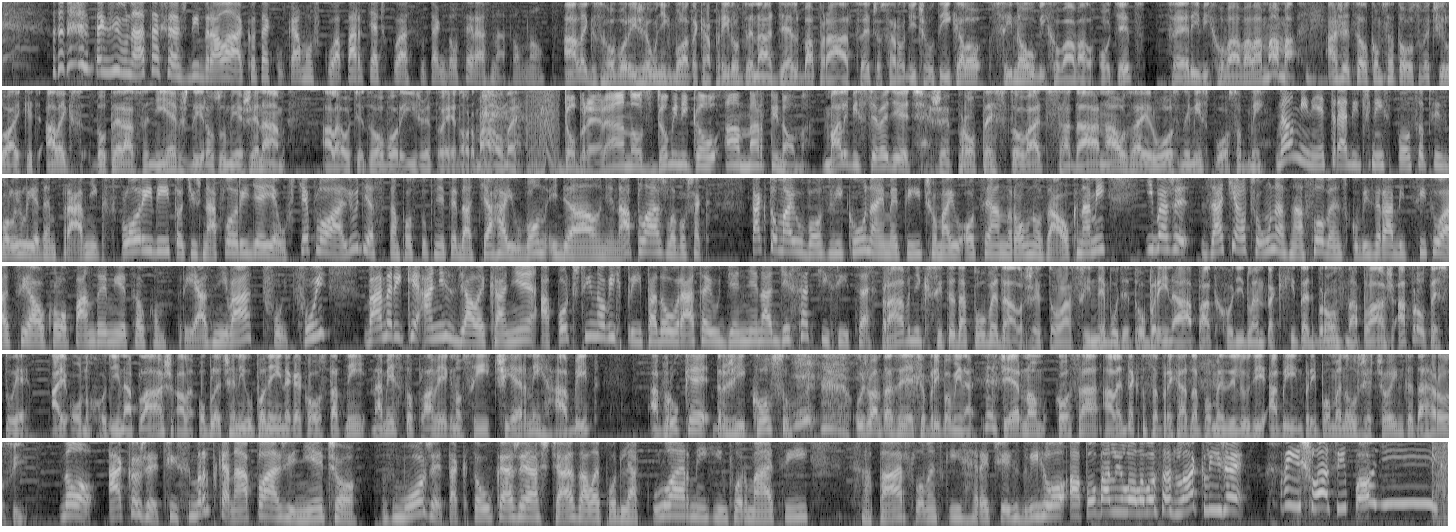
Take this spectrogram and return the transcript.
Takže ju Natáša vždy brala ako takú kamošku a parťačku a sú tak doteraz na tom, no. Alex hovorí, že u nich bola taká prirodzená deľba práce, čo sa rodičov týkalo. Synov vychovával otec, céry vychovávala mama. A že celkom sa to osvedčilo, aj keď Alex doteraz nie vždy rozumie ženám. Ale otec hovorí, že to je normálne. Dobré ráno s Dominikou a Martinom. Mali by ste vedieť, že protestovať sa dá naozaj rôznymi spôsobmi. Veľmi netradičný spôsob si zvolil jeden právnik z Floridy, totiž na Floride je už teplo a ľudia sa tam postupne teda ťahajú von ideálne na pláž, lebo však Takto majú vo zvyku, najmä tí, čo majú oceán rovno za oknami. Iba že zatiaľ, čo u nás na Slovensku vyzerá byť situácia okolo pandémie celkom priaznivá, tfuj, tfuj, v Amerike ani zďaleka nie a počty nových prípadov rátajú denne na 10 tisíce. Právnik si teda povedal, že to asi nebude dobrý nápad chodiť len tak chytať bronz na pláž a protestuje. Aj on chodí na pláž, ale oblečený úplne inak ako ostatní, namiesto plaviek nosí čierny habit a v ruke drží kosu. Už vám to asi niečo pripomína. V čiernom kosa a len takto sa prechádza pomedzi ľudí, aby im pripomenul, že čo im teda hrozí. No, akože, či smrtka na pláži niečo zmôže, tak to ukáže až čas, ale podľa kuluárnych informácií sa pár slovenských herečiek zdvihlo a pobalilo, lebo sa zlakli, že vyšla si po nich.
